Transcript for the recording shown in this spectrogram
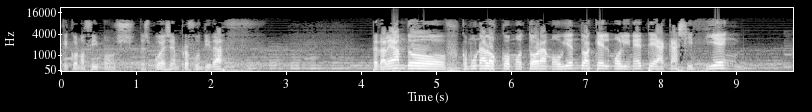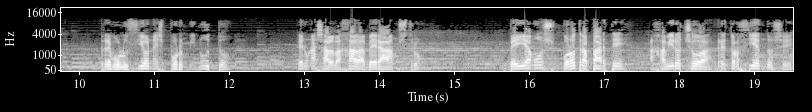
que conocimos después en profundidad pedaleando como una locomotora, moviendo aquel molinete a casi 100 revoluciones por minuto. Era una salvajada ver a Armstrong. Veíamos, por otra parte, a Javier Ochoa retorciéndose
